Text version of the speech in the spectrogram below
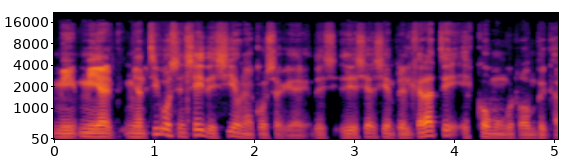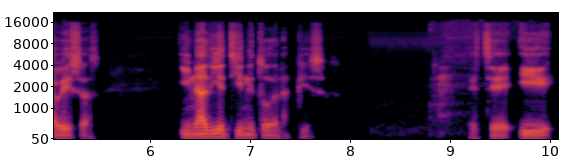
Mi, mi, antiguo sensei decía una cosa que decía siempre, el karate es como un rompecabezas y nadie tiene todas las piezas. Este, y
